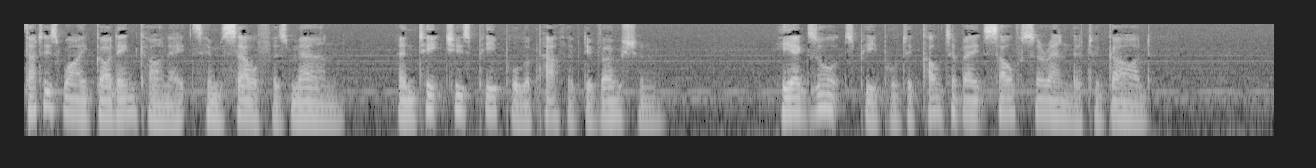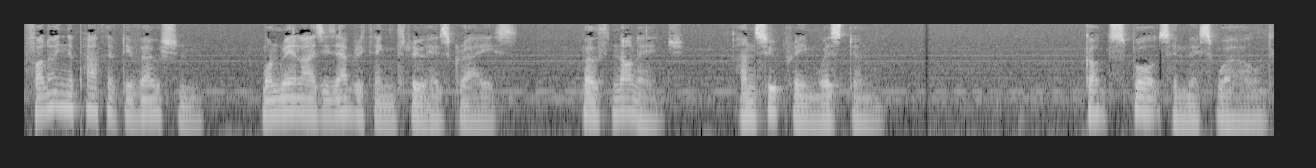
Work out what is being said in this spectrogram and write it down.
That is why God incarnates himself as man and teaches people the path of devotion. He exhorts people to cultivate self surrender to God. Following the path of devotion, one realizes everything through His grace, both knowledge and supreme wisdom. God sports in this world.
